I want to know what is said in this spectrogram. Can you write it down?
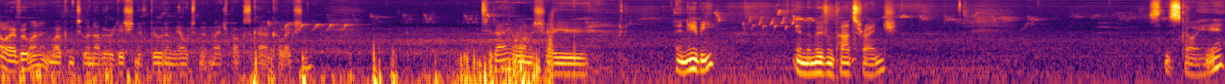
Hello everyone and welcome to another edition of Building the Ultimate Matchbox Car Collection. Today I want to show you a newbie in the moving parts range. It's this guy here.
